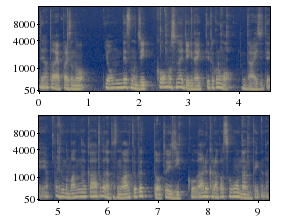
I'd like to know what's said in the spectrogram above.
であとはやっぱりその読んでその実行もしないといけないっていうところも大事でやっぱりその漫画家とかだとそのアウトプットという実行があるからこそなんというかな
